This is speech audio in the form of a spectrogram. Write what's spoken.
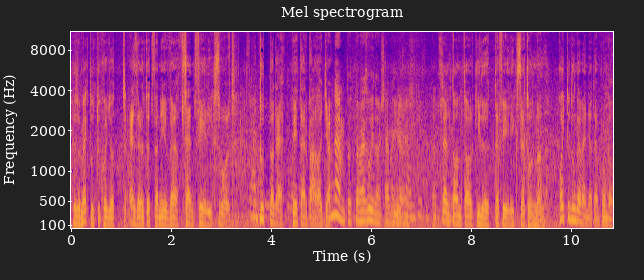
Közben megtudtuk, hogy ott ezelőtt 50 évvel Szent Félix volt. Tudta-e Péter Pál atya? Nem tudtam, ez újdonság még. Tehát Szent Antal kilőtte Félixet onnan. Hogy tudunk bemenni a templomba?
